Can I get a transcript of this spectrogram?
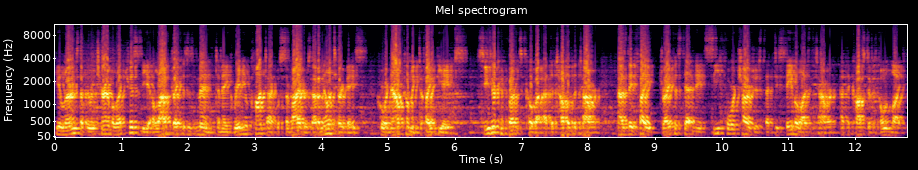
He learns that the return of electricity allowed Dreyfus's men to make radio contact with survivors at a military base, who are now coming to fight the apes. Caesar confronts Koba at the top of the tower. As they fight, Dreyfus detonates C4 charges that destabilize the tower at the cost of his own life.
